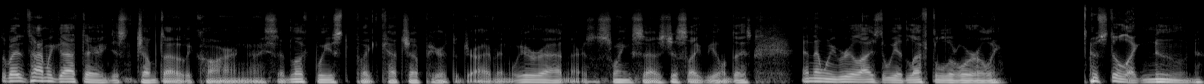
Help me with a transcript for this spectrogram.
So by the time we got there, he just jumped out of the car. And I said, Look, we used to play catch up here at the drive in. We were at, and there's a swing set, just like the old days. And then we realized that we had left a little early. It was still like noon,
